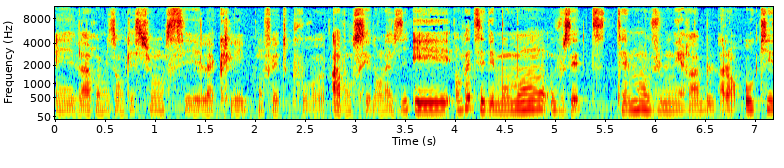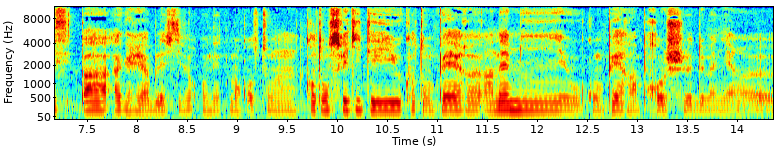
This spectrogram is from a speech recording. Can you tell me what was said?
et la remise en question c'est la clé en fait pour avancer dans la vie. Et en fait, c'est des moments où vous êtes tellement vulnérable. Alors ok, c'est pas agréable à vivre honnêtement quand on quand on se fait quitter ou quand on perd un ami ou qu'on perd un proche de manière euh,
